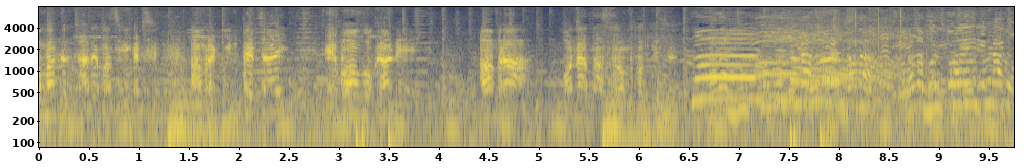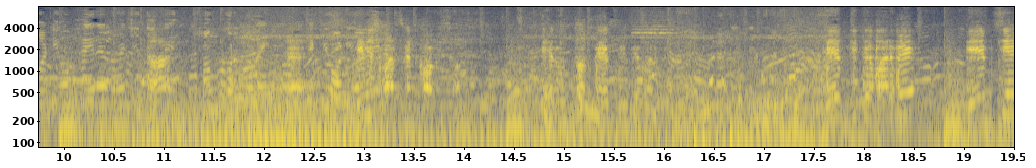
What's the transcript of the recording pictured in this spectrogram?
আমাদের ধারে পাশে আছে। আমরা কিনতে চাই এবং ওখানে আমরা অনাথ আশ্রম করতে চাই। পার্সেন্ট কমিশন এর উত্তর দেব দিতে পারবে। দেব দিতে পারবে। দেব যে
